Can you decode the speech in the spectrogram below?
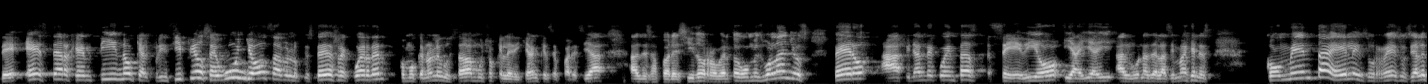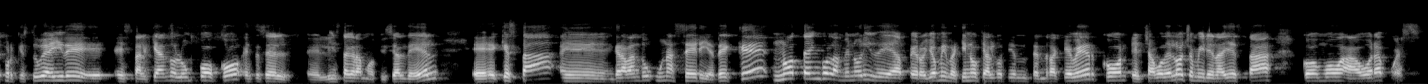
de este argentino que al principio, según yo, saben lo que ustedes recuerden, como que no le gustaba mucho que le dijeran que se parecía al desaparecido Roberto Gómez Bolaños, pero a final de cuentas se dio y ahí hay algunas de las imágenes. Comenta él en sus redes sociales, porque estuve ahí de estalqueándolo un poco, este es el, Instagram oficial de él, eh, que está eh, grabando una serie. ¿De qué? No tengo la menor idea, pero yo me imagino que algo tendrá que ver con El Chavo del Ocho. Miren, ahí está como ahora pues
